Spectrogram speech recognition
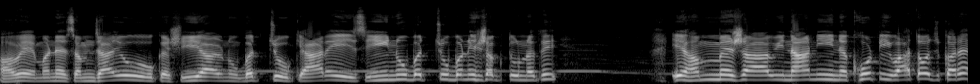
હવે મને સમજાયું કે શિયાળનું બચ્ચું ક્યારેય સિંહનું બચ્ચું બની શકતું નથી. એ હંમેશા આવી નાની ને ખોટી વાતો જ કરે.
